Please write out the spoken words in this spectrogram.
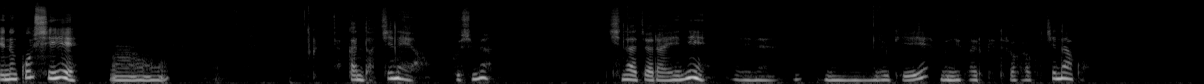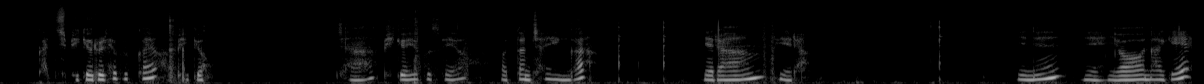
얘는 꽃이 음, 약간 더 진해요. 보시면 진하죠 라인이 얘는 음, 여기 무늬가 이렇게 들어가고 진하고 같이 비교를 해볼까요? 비교 자 비교해 보세요. 어떤 차이인가? 얘랑 얘랑 얘는 예, 연하게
